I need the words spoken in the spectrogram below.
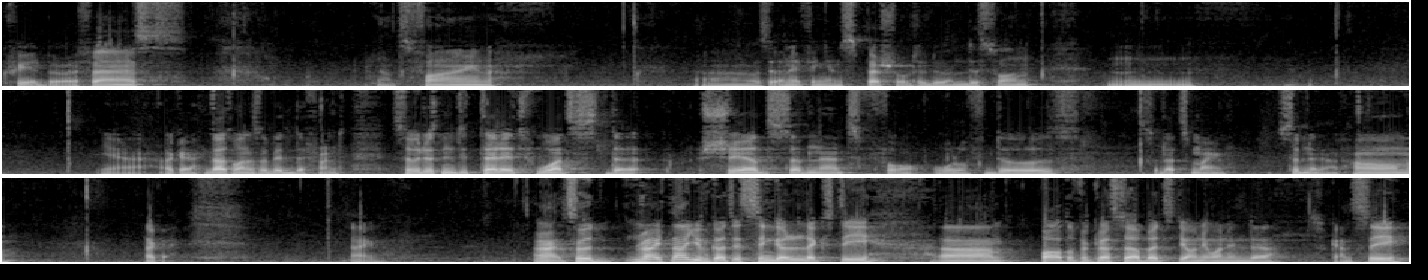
create Btrfs. That's fine. Uh, was there anything special to do on this one? Mm. Yeah, okay, that one is a bit different. So we just need to tell it what's the shared subnet for all of those. So that's my subnet at home. Okay. All right. All right, so right now you've got a single LXD um, part of a cluster, but it's the only one in there, as you can see.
